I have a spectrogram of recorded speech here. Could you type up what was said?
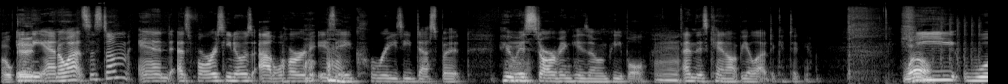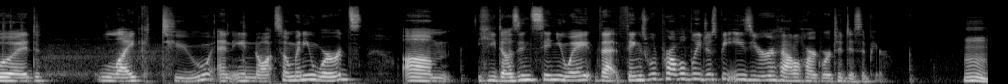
Okay. in the Anoat system. And as far as he knows, Adelhard is a crazy despot who is mm. starving his own people, mm. and this cannot be allowed to continue. Well- he would like to, and in not so many words, um, he does insinuate that things would probably just be easier if Adelhard were to disappear. Hmm.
